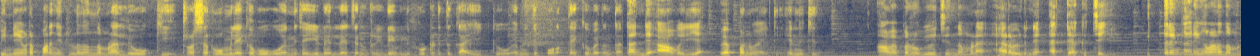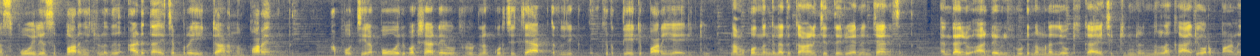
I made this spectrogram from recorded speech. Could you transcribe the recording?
പിന്നെ ഇവിടെ പറഞ്ഞിട്ടുള്ളത് നമ്മളെ ലോക്കി ട്രഷർ റൂമിലേക്ക് പോകൂ എന്ന് ഈ ലെജൻഡറി ഡെവിൽ ഫ്രൂട്ട് എടുത്ത് കഴിക്കൂ എന്നിട്ട് പുറത്തേക്ക് വരും തന്റെ ആ വലിയ വെപ്പണുമായിട്ട് എന്നിട്ട് ആ വെപ്പൺ ഉപയോഗിച്ച് നമ്മുടെ ഹെറൽഡിനെ അറ്റാക്ക് ചെയ്യും. ഇത്തരം കാര്യങ്ങളാണ് നമ്മുടെ സ്പോയിലേഴ്സ് പറഞ്ഞിട്ടുള്ളത്. അടുത്ത ആഴ്ച ബ്രേക്ക് ആണെന്നും പറയുന്നുണ്ട്. അപ്പോൾ ചിലപ്പോൾ ഒരുപക്ഷെ ആ ഡെവിൽ ഫ്രൂട്ടിനെ കുറിച്ച് ചാപ്റ്ററിൽ കൃത്യമായിട്ട് പറയുമായിരിക്കും നമുക്കൊന്നെങ്കിൽ അത് കാണിച്ചു തരുവാനും ചാൻസ് ഉണ്ട്. എന്തായാലും ആ ഡെവിൽ ഫ്രൂട്ട് നമ്മുടെ ലോക്കി കഴിച്ചിട്ടുണ്ടെന്നുള്ള കാര്യം ഉറപ്പാണ്.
